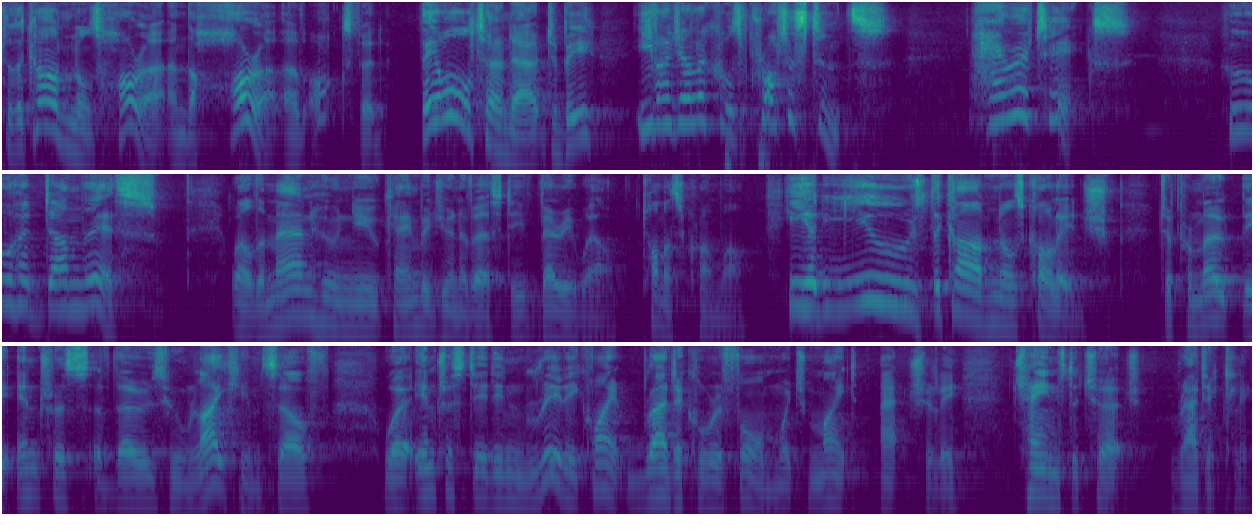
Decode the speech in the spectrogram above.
to the cardinal's horror and the horror of Oxford, they all turned out to be evangelicals, Protestants, heretics. Who had done this? Well, the man who knew Cambridge University very well, Thomas Cromwell, he had used the Cardinal's College to promote the interests of those who, like himself, were interested in really quite radical reform, which might actually change the church radically.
